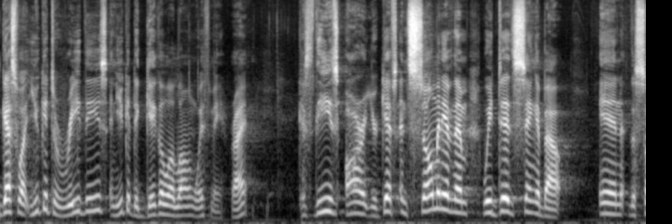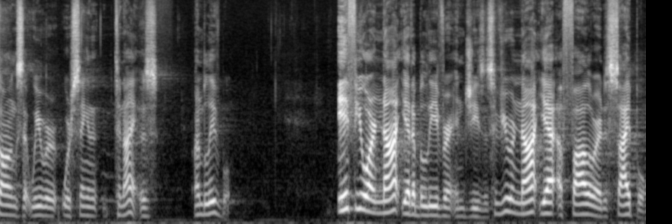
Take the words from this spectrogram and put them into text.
guess what? You get to read these and you get to giggle along with me, right? Because these are your gifts. And so many of them we did sing about in the songs that we were, were singing tonight. It was unbelievable. If you are not yet a believer in Jesus, if you are not yet a follower, a disciple,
